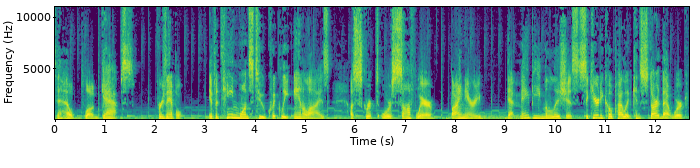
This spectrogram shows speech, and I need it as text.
to help plug gaps. For example, if a team wants to quickly analyze a script or software binary that may be malicious, Security Copilot can start that work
